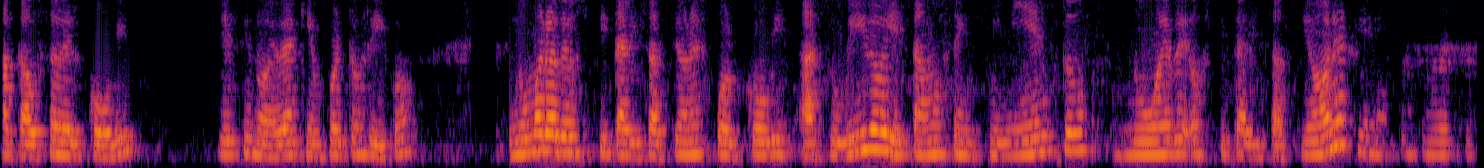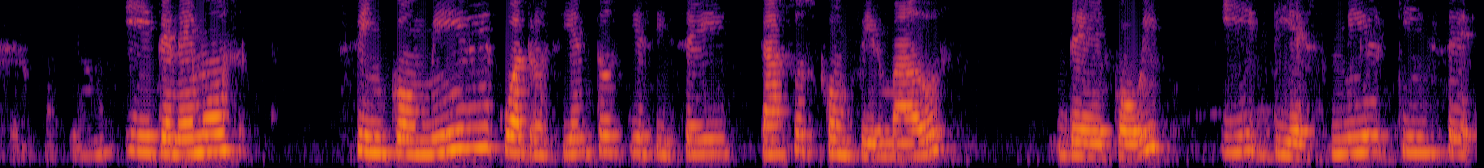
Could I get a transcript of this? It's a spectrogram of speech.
a causa del COVID-19 aquí en Puerto Rico. El número de hospitalizaciones por COVID ha subido y estamos en 509 hospitalizaciones. 509 hospitalizaciones. Y tenemos 5.416 casos confirmados de COVID y 10.015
